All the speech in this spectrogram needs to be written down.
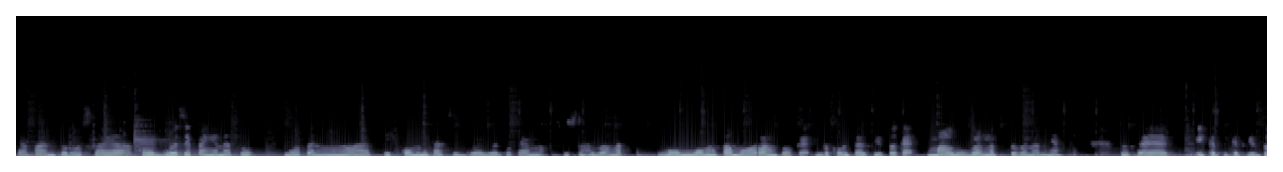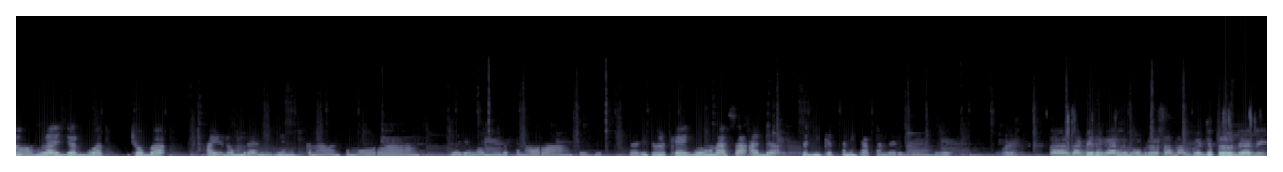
ya kan. Terus kayak kalau gue sih pengennya tuh gue pengen ngelatih komunikasi gue. Gue tuh kayak susah banget ngomong sama orang tuh kayak berkomunikasi tuh kayak malu banget sebenarnya. Terus kayak iket-iket gitu belajar buat coba ayo dong beraniin kenalan sama orang belajar ngomong depan orang kayak gitu. Dan itu kayak gue ngerasa ada sedikit peningkatan dari diri gue Weh, nah, tapi dengan lu ngobrol sama gue aja tuh udah nih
